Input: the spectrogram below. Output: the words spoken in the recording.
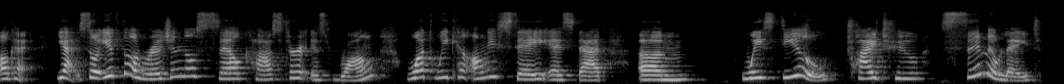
Okay, yeah, so if the original cell cluster is wrong, what we can only say is that um, we still try to simulate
